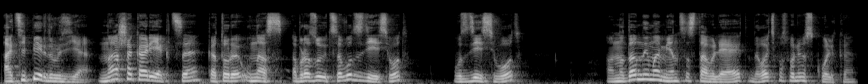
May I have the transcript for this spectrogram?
А теперь, друзья, наша коррекция, которая у нас образуется вот здесь вот, вот здесь вот, на данный момент составляет, давайте посмотрим сколько,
